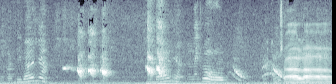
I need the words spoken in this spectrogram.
Makasih banyak. Banyak. Waalaikumsalam.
